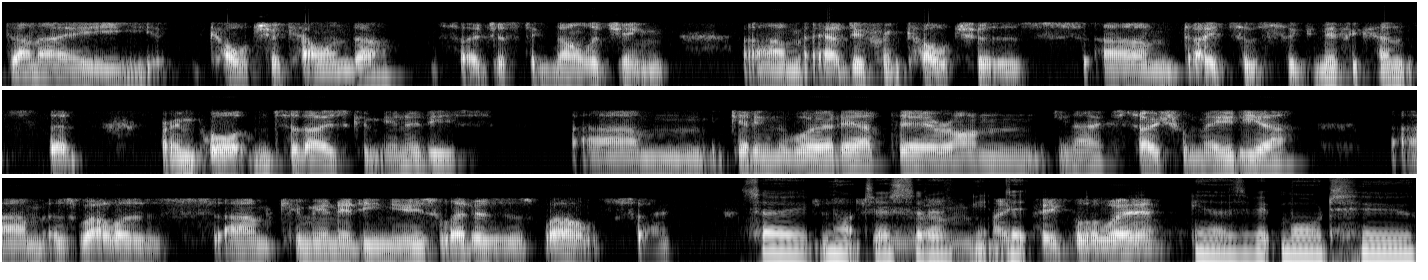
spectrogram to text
done a culture calendar, so just acknowledging um, our different cultures, um, dates of significance that are important to those communities um, getting the word out there on you know social media, um, as well as um, community newsletters as well. So. So not just to, sort of um, make people aware. You know, there's a bit more to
